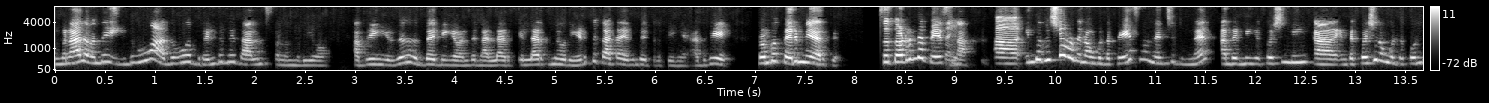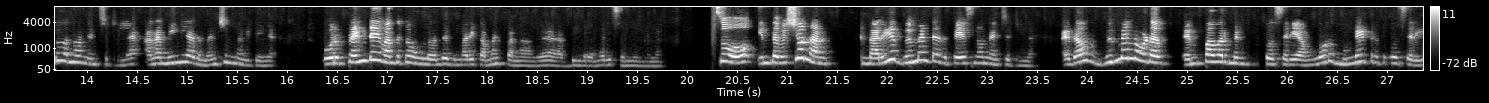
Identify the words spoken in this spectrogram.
உங்களால வந்து இதுவும் அதுவும் ரெண்டுமே பேலன்ஸ் பண்ண முடியும். அப்படிங்கிறது வந்து நீங்க வந்து நல்லா இருக்கு. எல்லாருக்குமே ஒரு எடுத்துக்காட்டா இருந்துட்டு இருக்கீங்க. அதுவே ரொம்ப பெருமையா இருக்கு. சோ தொடர்ந்து பேசலாம். இந்த விஷயம் வந்து நான் உங்கள்ட்ட பேசணும்னு நினைச்சிட்டு இருந்தேன். அந்த நீங்க கொஸ்டின் இந்த கொஸ்டின் உங்கள்ட்ட கொண்டு வரணும்னு நினைச்சிட்டு இருந்தேன். ஆனா நீங்களே அதை மென்ஷன் பண்ணிட்டீங்க. ஒரு ஃப்ரெண்டே வந்துட்டு உங்களை வந்து இது மாதிரி கமெண்ட் பண்ணாங்க அப்படிங்கிற மாதிரி சொன்னீங்கல்ல. சோ இந்த விஷயம் நான் நிறைய விமென்ட்ட இது பேசணும்னு நினைச்சிட்டு இருந்தேன். அதாவது விமனோட எம்பவர்மெண்ட்டுக்கும் சரி அவங்களோட முன்னேற்றத்துக்கும் சரி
